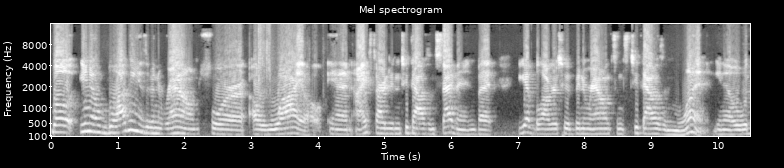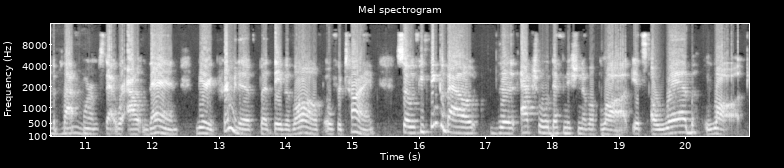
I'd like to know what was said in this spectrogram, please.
Well, you know, blogging has been around for a while, and I started in 2007, but you have bloggers who have been around since 2001, you know, with mm-hmm. the platforms that were out then, very primitive, but they've evolved over time. So if you think about the actual definition of a blog, it's a web log.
